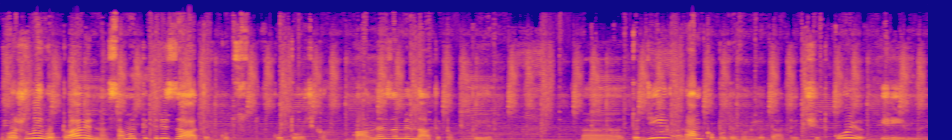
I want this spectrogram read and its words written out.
Важливо правильно саме підрізати в куточках, а не замінати папір. Е, Тоді рамка буде виглядати чіткою і рівною.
